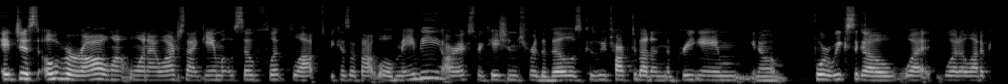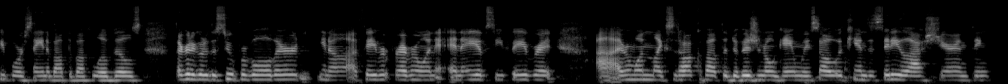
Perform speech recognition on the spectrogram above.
it just overall when, I watched that game, it was so flip flopped because I thought, well, maybe our expectations for the Bills, because we talked about in the pregame, you know, four weeks ago what what a lot of people were saying about the Buffalo Bills. They're going to go to the Super Bowl. They're you know a favorite for everyone, an AFC favorite. Uh, everyone likes to talk about the divisional game we saw with Kansas City last year and think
